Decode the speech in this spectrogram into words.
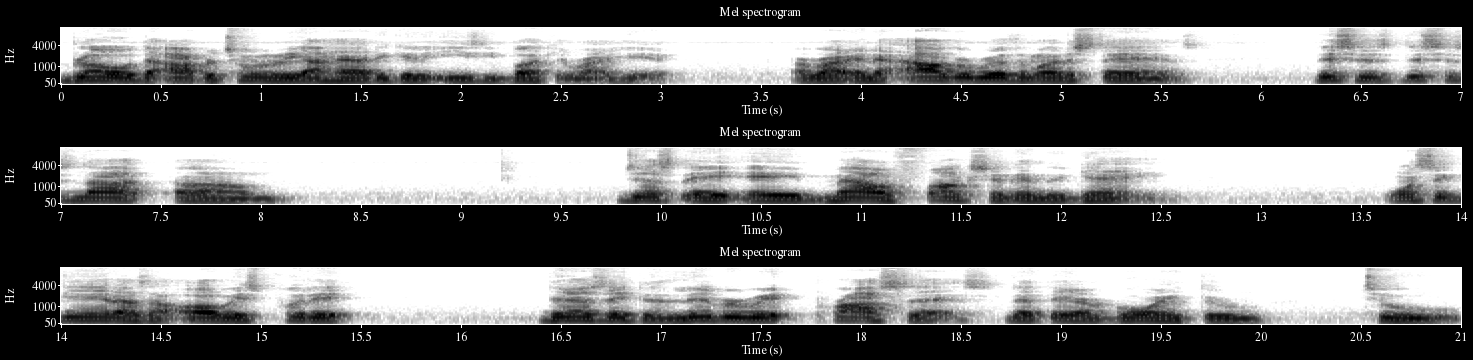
blow the opportunity I had to get an easy bucket right here. All right, and the algorithm understands this is this is not um, just a, a malfunction in the game. Once again, as I always put it, there's a deliberate process that they are going through to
